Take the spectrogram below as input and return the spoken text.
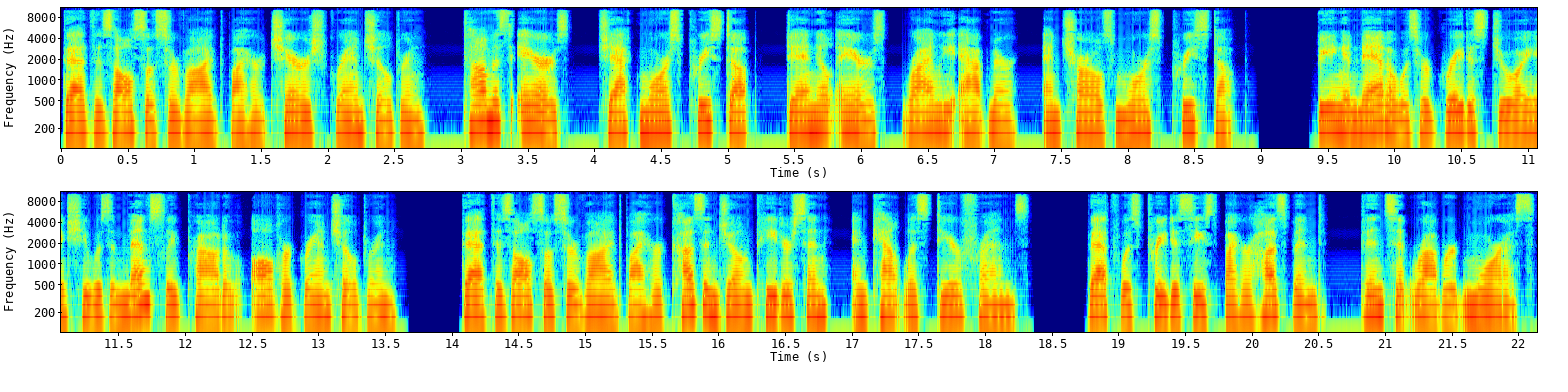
Beth is also survived by her cherished grandchildren Thomas Ayres, Jack Morris Prestup, Daniel Ayres, Reilly Abner, and Charles Morris Prestup. Being a Nana was her greatest joy, and she was immensely proud of all her grandchildren. Beth is also survived by her cousin Joan Petersen and countless dear friends. Beth was predeceased by her husband, Vincent Robert Morris.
